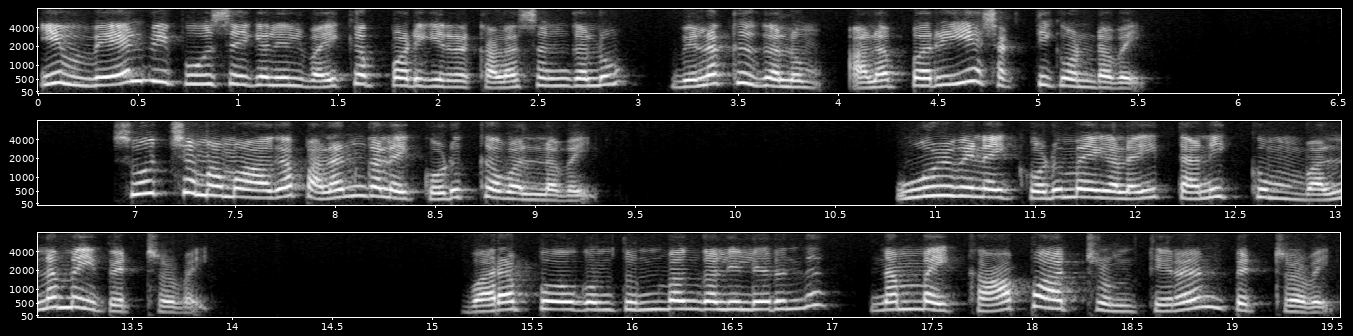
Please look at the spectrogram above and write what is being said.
இவ்வேள்வி பூசைகளில் வைக்கப்படுகிற கலசங்களும் விளக்குகளும் அளப்பரிய சக்தி கொண்டவை. சூட்சமமாக பலன்களை கொடுக்க வல்லவை. ஊழ்வினை கொடுமைகளை தணிக்கும் வல்லமை பெற்றவை. வரப்போகும் துன்பங்களிலிருந்து நம்மை காப்பாற்றும் திறன் பெற்றவை.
